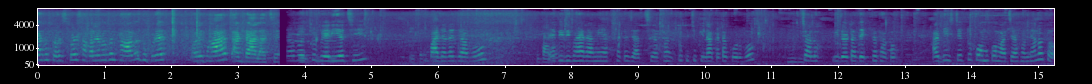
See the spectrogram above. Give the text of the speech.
দেখো টোস্ট করে সকালের মতন খাওয়াবে, দুপুরে ওই ভাত আর ডাল আছে। একটু বেরিয়েছি, বাজারে যাব। এই দিদি ভাইয়ের আমি একসাথে যাচ্ছি, এখন একটু কিছু কেনাকাটা করব। চলো, ভিডিওটা দেখতে থাকো। আর বৃষ্টি একটু কম কম আছে এখন, জানো তো?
